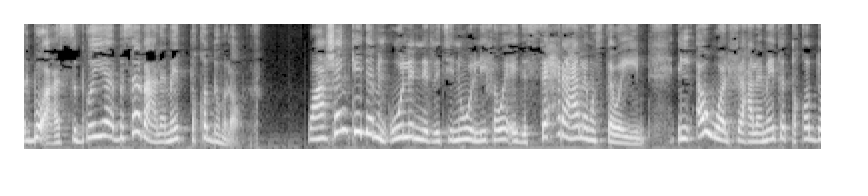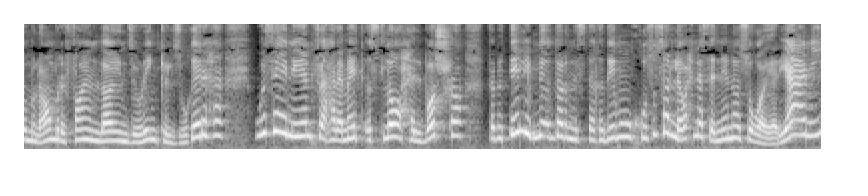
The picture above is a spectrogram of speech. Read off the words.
البقع الصبغية بسبب علامات تقدم العمر وعشان كده بنقول إن الريتينول ليه فوائد السحر على مستويين. الأول في علامات التقدم العمر fine lines و wrinkles وغيرها وثانيا في علامات إصلاح البشرة فبالتالي بنقدر نستخدمه خصوصا لو إحنا سننا صغير. يعني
